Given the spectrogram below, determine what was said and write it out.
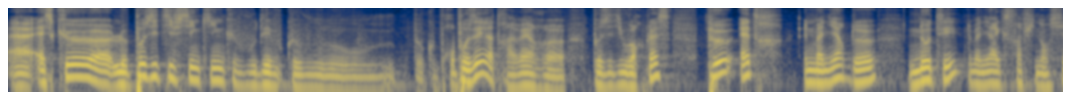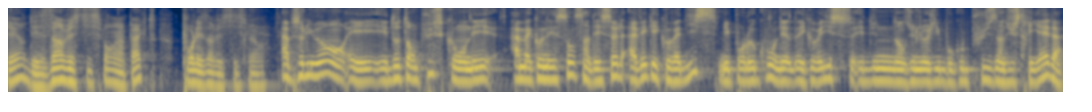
Est-ce que le positive thinking que vous, que vous, que proposez à travers Positive Workplace peut être une manière de noter de manière extra-financière des investissements à impact pour les investisseurs Absolument, et, d'autant plus qu'on est, à ma connaissance, un des seuls avec Ecovadis, mais pour le coup, on est, Ecovadis est dans une logique beaucoup plus industrielle.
